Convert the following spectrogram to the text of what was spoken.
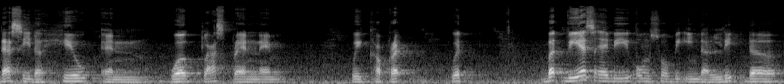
that see the huge and world-class brand name we cooperate with, but VSIP also being the leader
